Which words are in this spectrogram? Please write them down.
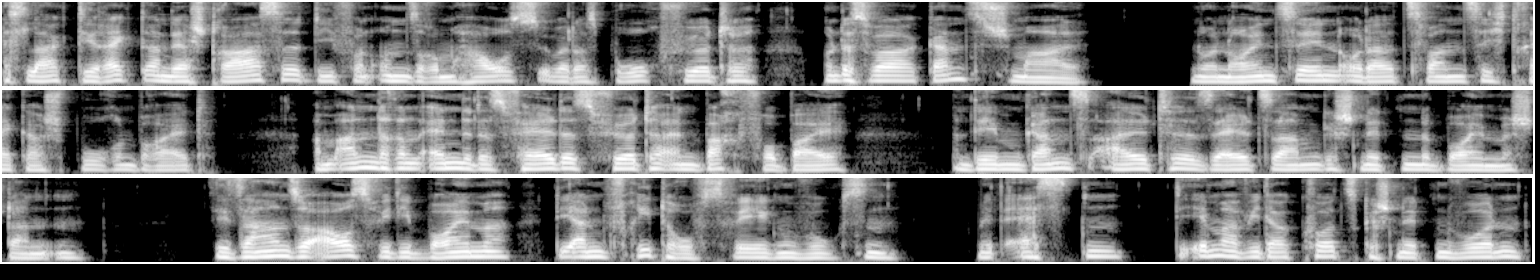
Es lag direkt an der Straße, die von unserem Haus über das Bruch führte, und es war ganz schmal, nur 19 oder 20 Treckerspuren breit. Am anderen Ende des Feldes führte ein Bach vorbei, an dem ganz alte, seltsam geschnittene Bäume standen. Sie sahen so aus wie die Bäume, die an Friedhofswegen wuchsen, mit Ästen, die immer wieder kurz geschnitten wurden,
